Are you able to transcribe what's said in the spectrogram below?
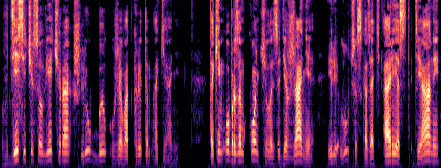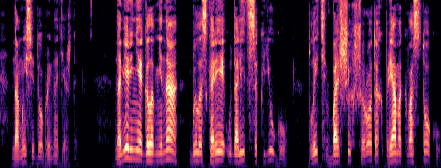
В десять часов вечера шлюп был уже в открытом океане. Таким образом кончилось задержание, или лучше сказать, арест Дианы на мысе Доброй Надежды. Намерение Головнина было скорее удалиться к югу, плыть в больших широтах прямо к востоку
